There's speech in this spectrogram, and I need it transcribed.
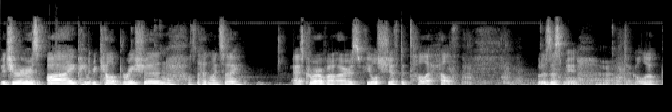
Insurers I payment recalibration. What's the headline say? As coronavirus fuels shift to telehealth. What does this mean? All right, we'll take a look.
